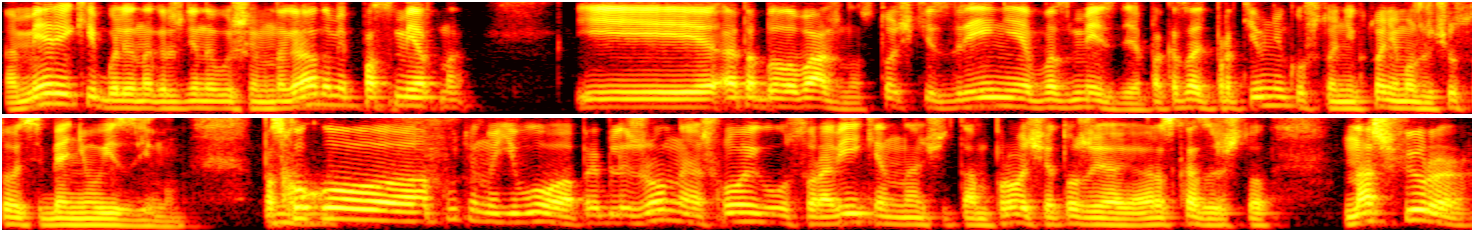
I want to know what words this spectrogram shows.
Америки, были награждены высшими наградами посмертно. И это было важно с точки зрения возмездия, показать противнику, что никто не может чувствовать себя неуязвимым. Поскольку Путину его приближенные, Шойгу, Суровикин, значит, там прочее, тоже рассказывают, что наш фюрер,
